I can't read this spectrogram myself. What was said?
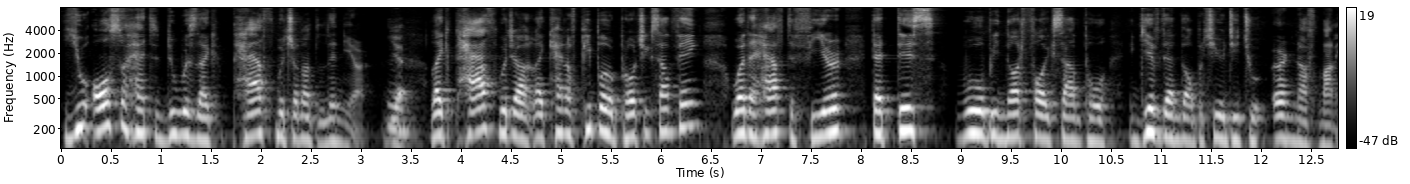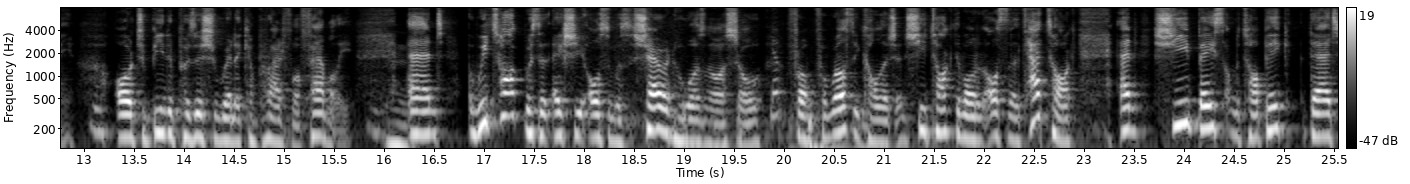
you also had to do with like paths which are not linear. Mm. Yeah. like paths which are like kind of people approaching something where they have the fear that this will be not for example give them the opportunity to earn enough money or to be in a position where they can provide for a family. Mm. And we talked with it actually also with sharon who was on our show Yep. from from wellesley college and she talked about it also in a ted talk. And she based on the topic that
